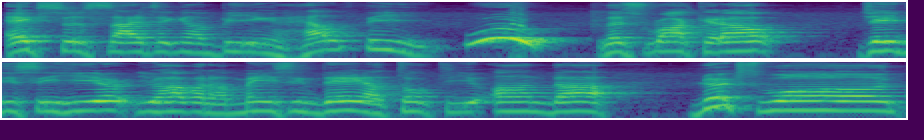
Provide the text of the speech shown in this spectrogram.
exercising and being healthy. Woo! Let's rock it out. JDC here. You have an amazing day. I'll talk to you on the Next one.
